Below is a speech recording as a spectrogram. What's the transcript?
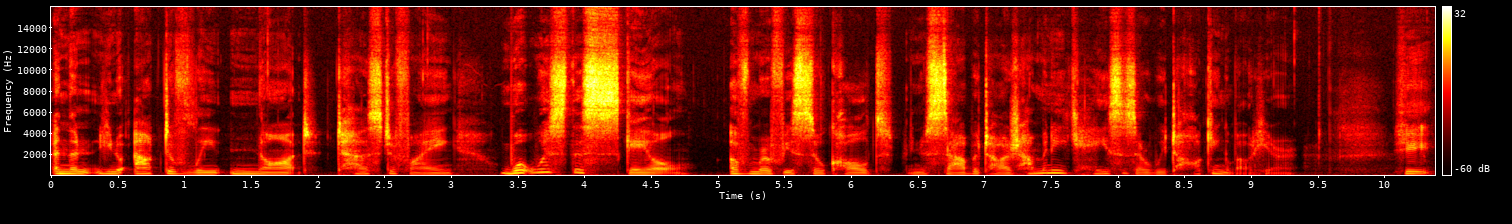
and then you know actively not testifying, what was the scale of Murphy's so-called you know sabotage? How many cases are we talking about here? He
